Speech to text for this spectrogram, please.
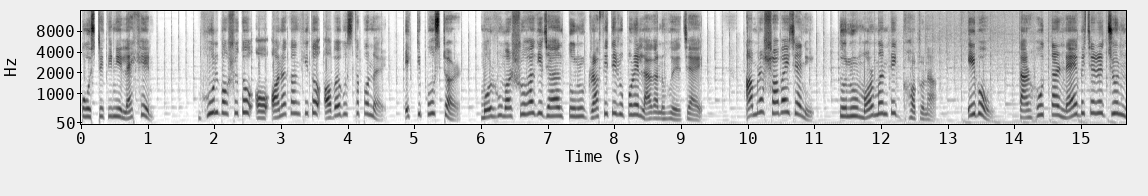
পোস্টে তিনি লেখেন, ভুলবশত ও অনাকাঙ্ক্ষিত অব্যবস্থাপনায় একটি পোস্টার মরহুমা সোহাগী জাহান তনুর গ্রাফিতির উপরে লাগানো হয়ে যায়। আমরা সবাই জানি তনুর মর্মান্তিক ঘটনা এবং তার হত্যার ন্যায় বিচারের জন্য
